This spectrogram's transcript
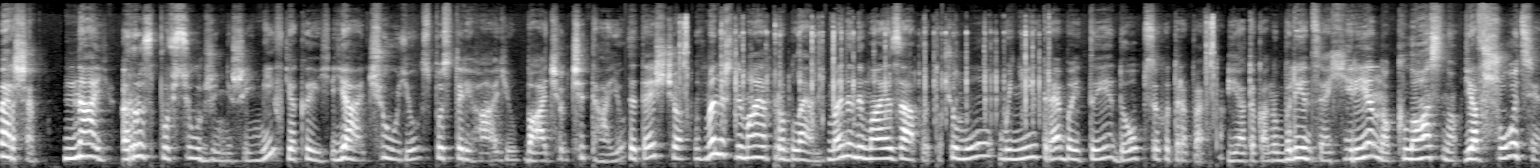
Перше. Найрозповсюдженіший міф, який я чую, спостерігаю, бачу, читаю, це те, що в мене ж немає проблем, в мене немає запиту. Чому мені треба йти до психотерапевта? І я така, ну блін, це охеренно, класно. Я в шоці.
